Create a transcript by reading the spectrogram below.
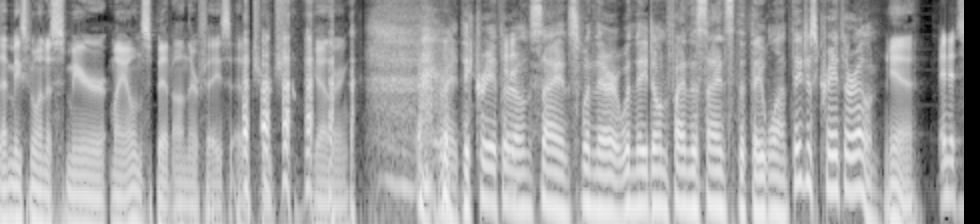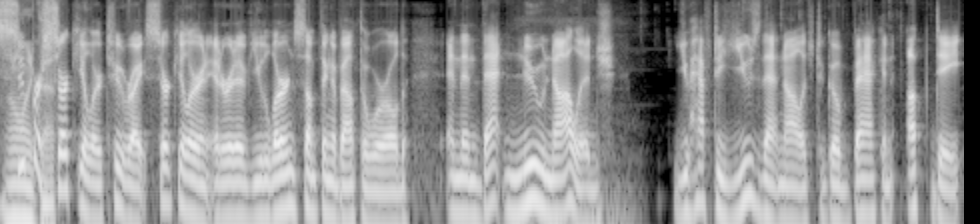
That makes me want to smear my own spit on their face at a church gathering. right. They create their own science when they're when they don't find the science that they want. They just create their own. Yeah. And it's I don't like super circular too, right? Circular and iterative. You learn something about the world, and then that new knowledge, you have to use that knowledge to go back and update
